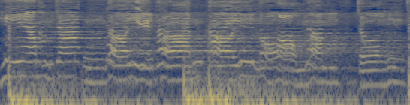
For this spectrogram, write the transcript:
เฮียมจักได้ทานไขน้อมนำจงจ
